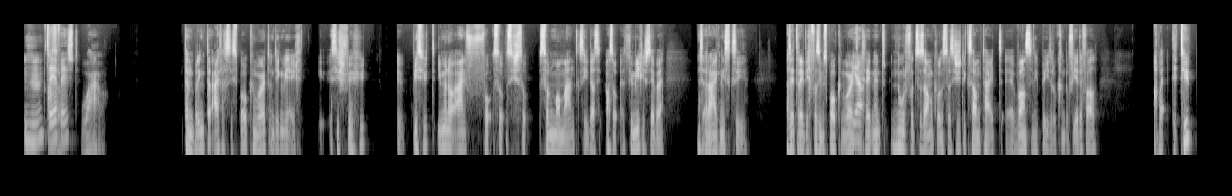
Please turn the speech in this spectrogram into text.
Mhm, sehr Also, fest. Wow. Dann bringt er einfach sein Spoken Word und irgendwie, ich, es ist für heute, äh, bis heute immer noch ein, von, so, es ist so, so ein Moment gewesen. Dass, also für mich ist es eben ein Ereignis gewesen. Also jetzt rede ich von seinem Spoken Word. Ja. Ich rede nicht nur von Zusammenkunft. Das ist in der Gesamtheit äh, wahnsinnig beeindruckend auf jeden Fall. Aber der Typ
